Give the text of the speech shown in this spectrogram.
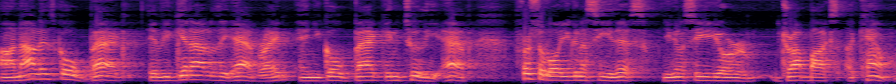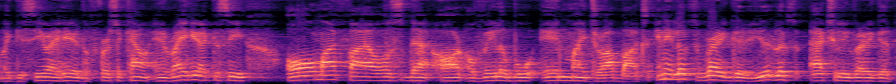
Uh, now let's go back. If you get out of the app, right, and you go back into the app, first of all, you're gonna see this. You're gonna see your Dropbox account, like you see right here, the first account, and right here I can see all my files that are available in my Dropbox and it looks very good. It looks actually very good.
